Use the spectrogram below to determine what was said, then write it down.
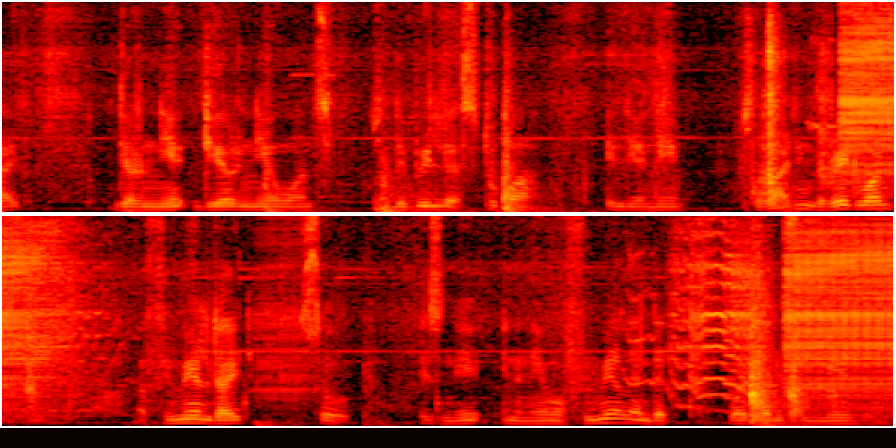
right They're near, dear near ones. So they build a stupa in their name. So I think the red one, a female died. So is in the name of female, and that white one is male.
